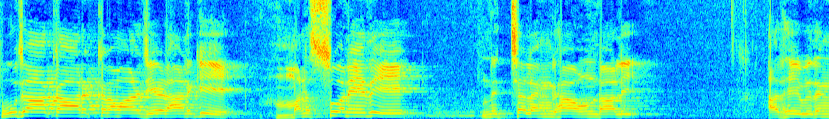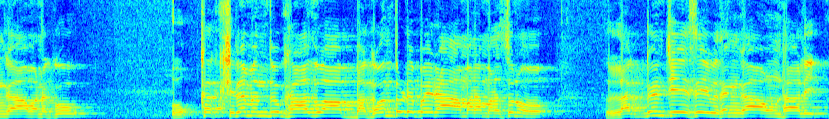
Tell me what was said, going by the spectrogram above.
పూజా కార్యక్రమాన్ని చేయడానికి మనస్సు అనేది నిశ్చలంగా ఉండాలి. అదేవిధంగా మనకు ఒక్క క్షణమెందు కాదు ఆ భగవంతుడిపైన మన మనసును లగ్నం చేసే విధంగా ఉండాలి.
